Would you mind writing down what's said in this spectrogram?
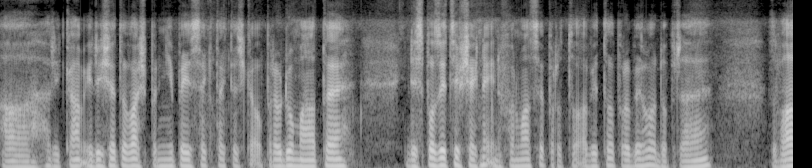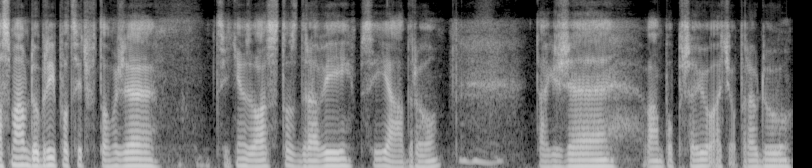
A říkám, i když je to váš první pejsek, tak teďka opravdu máte k dispozici všechny informace pro to, aby to proběhlo dobře z vás mám dobrý pocit v tom, že cítím z vás to zdraví psí jádro, mm-hmm. takže vám popřeju, ať opravdu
